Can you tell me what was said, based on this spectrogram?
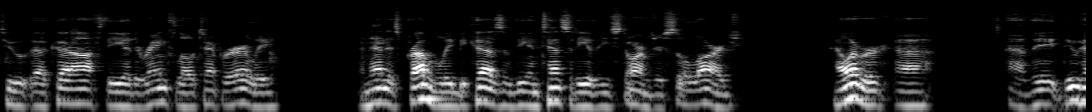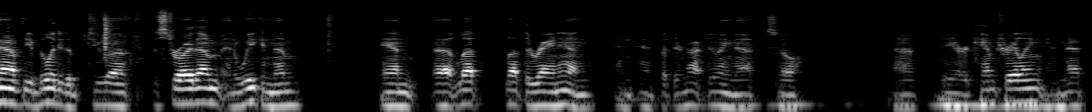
to uh, cut off the, uh, the rain flow temporarily. And that is probably because of the intensity of these storms. They're so large. However, uh, uh, they do have the ability to, to uh, destroy them and weaken them and uh, let let the rain in and, and but they're not doing that so uh, they are chemtrailing and that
